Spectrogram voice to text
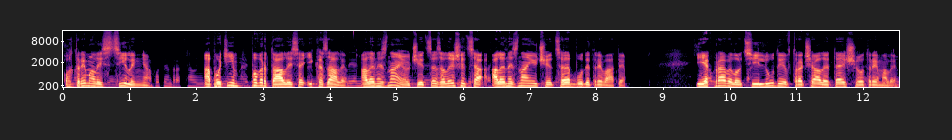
отримали зцілення, а потім поверталися і казали, але не знаю, чи це залишиться, але не знаю, чи це буде тривати. І як правило, ці люди втрачали те, що отримали.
